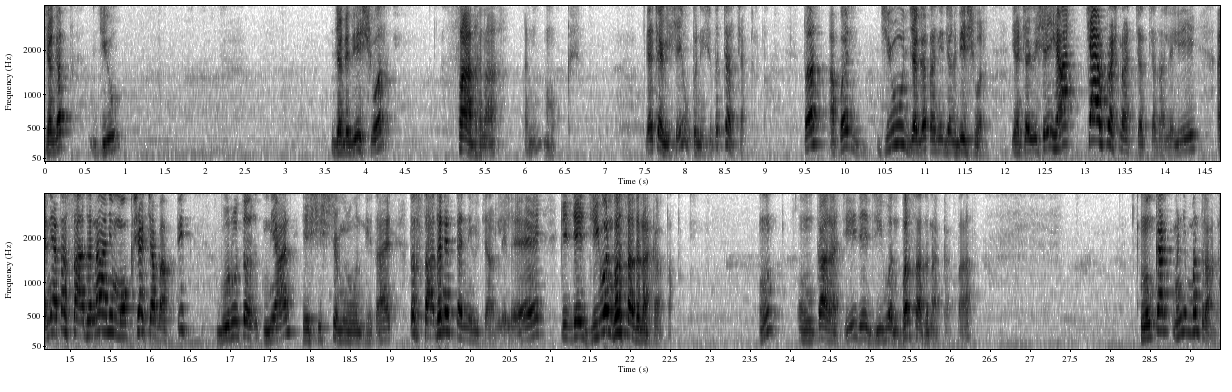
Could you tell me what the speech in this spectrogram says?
जगत जीव जगदीश्वर साधना आणि मोक्ष. याच्याविषयी उपनिषद चर्चा करतात. तर आपण जीव जगत आणि जगदीश्वर याच्याविषयी ह्या चार प्रश्नात चर्चा झालेली आहे. आणि आता साधना आणि मोक्षाच्या बाबतीत गुरुचं ज्ञान हे शिष्य मिळवून घेत आहेत. तर साधनेत त्यांनी विचारलेले आहे की जे जीवनभर साधना करतात ओंकाराची जे जीवनभर साधना करतात ओंकार म्हणजे मंत्र आला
